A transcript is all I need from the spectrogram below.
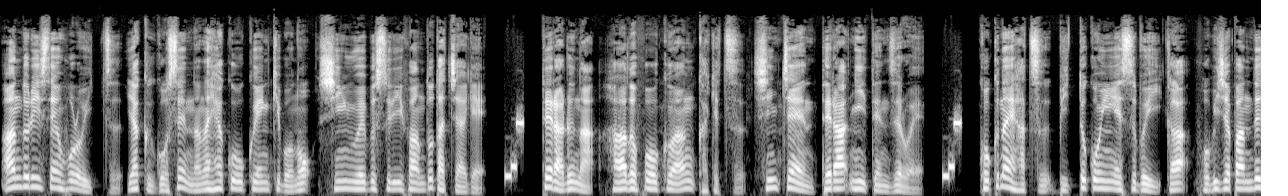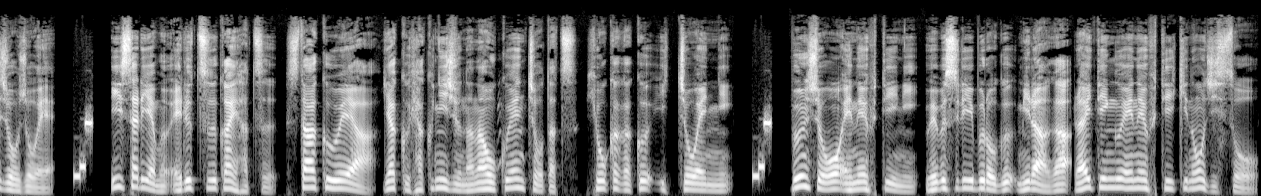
アンドリーセン・ホロイッツ約5700億円規模の新 Web3 ファンド立ち上げ。テラ・ルナハードフォーク案可決。新チェーンテラ2.0へ。国内初ビットコイン SV がフォビジャパンで上場へ。イーサリアム L2 開発、スタークウェア約127億円調達、評価額1兆円に。文章を NFT に Web3 ブログミラーがライティング NFT 機能を実装。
